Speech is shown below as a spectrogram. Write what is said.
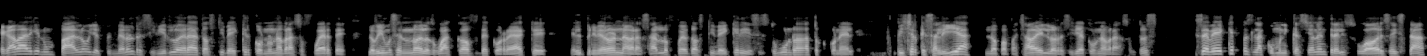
Llegaba alguien un palo y el primero en recibirlo era Dusty Baker con un abrazo fuerte. Lo vimos en uno de los walk-off de Correa, que el primero en abrazarlo fue Dusty Baker y se estuvo un rato con él pitcher que salía lo apapachaba y lo recibía con un abrazo. Entonces, se ve que pues la comunicación entre él y sus jugadores ahí está.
